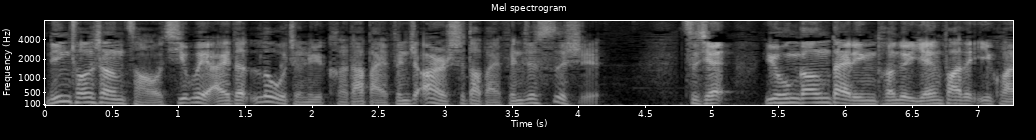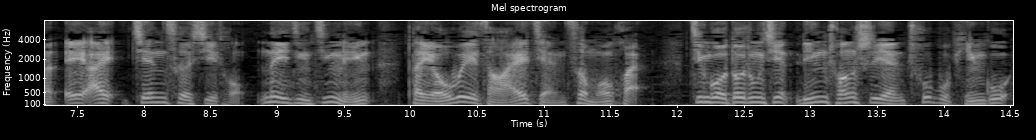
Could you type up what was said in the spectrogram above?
临床上早期胃癌的漏诊率可达百分之二十到百分之四十。此前，于洪刚带领团队研发的一款 AI 监测系统“内镜精灵”带有胃早癌检测模块，经过多中心临床试验初步评估，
